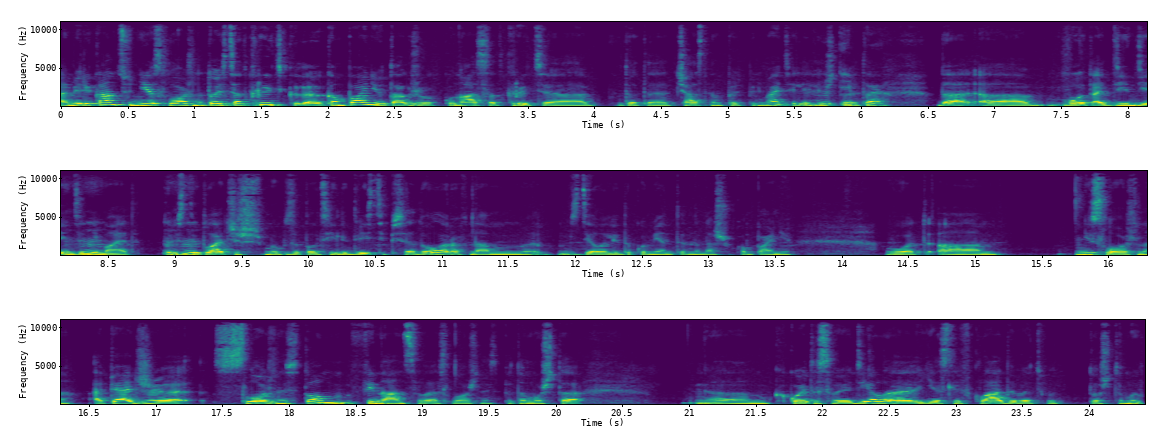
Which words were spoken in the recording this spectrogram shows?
Американцу не сложно. То есть открыть э, компанию так же, как у нас открыть э, вот это частного предпринимателя или что это. Да, э, вот один день занимает. То есть ты платишь, мы заплатили 250 долларов, нам сделали документы на нашу компанию. Вот. а, Несложно. Опять же, сложность в том, финансовая сложность, потому что эм, какое-то свое дело, если вкладывать вот то, что мы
